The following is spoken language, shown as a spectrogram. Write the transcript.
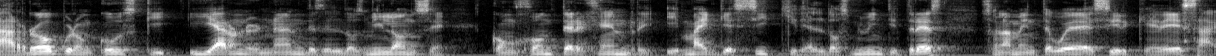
a Rob Gronkowski y Aaron Hernández del 2011 con Hunter Henry y Mike Gesicki del 2023, solamente voy a decir que de esa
